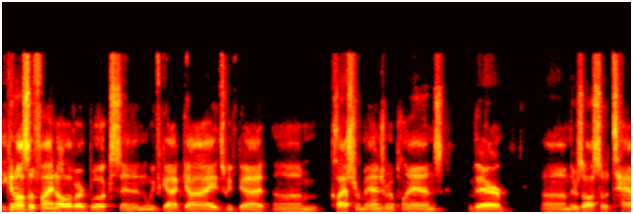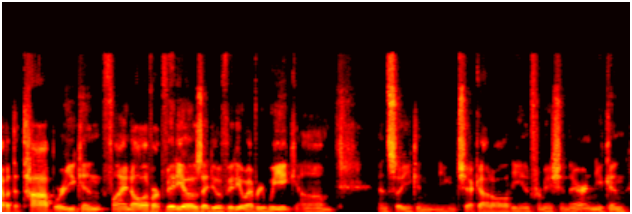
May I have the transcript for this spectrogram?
You can also find all of our books, and we've got guides, we've got um, classroom management plans there. Um, there's also a tab at the top where you can find all of our videos. I do a video every week. Um, and so you can you can check out all the information there and you can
